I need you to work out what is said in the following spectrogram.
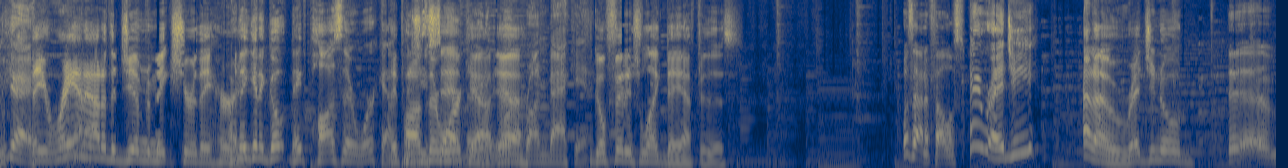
Okay. They ran out of the gym to make sure they heard. Are they going to go? They pause their workout. They pause their said workout, yeah. Run back in. Go finish leg day after this. What's happening, fellas? Hey, Reggie. Hello, Reginald. Uh,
